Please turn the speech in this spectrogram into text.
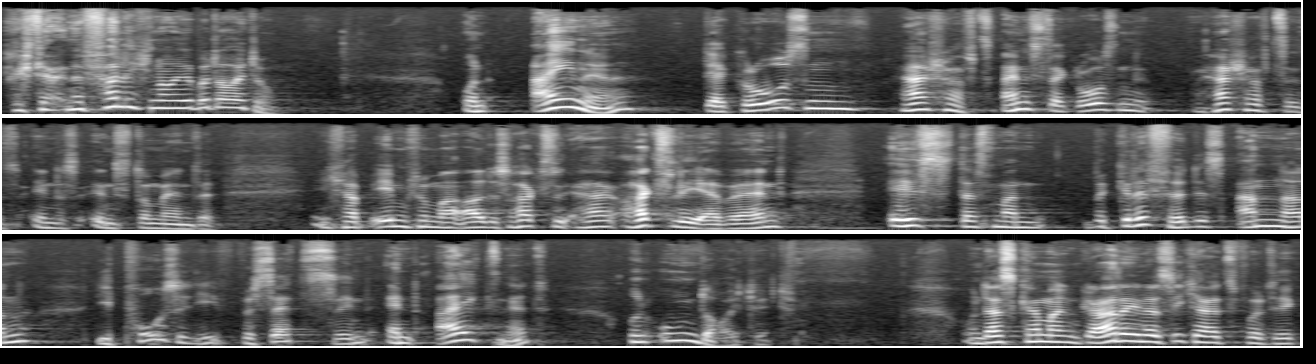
kriegt er eine völlig neue Bedeutung. Und eine der großen Herrschafts-, eines der großen Herrschaftsinstrumente, ich habe eben schon mal Aldous Huxley, Huxley erwähnt, ist, dass man Begriffe des anderen, die positiv besetzt sind, enteignet und umdeutet. Und das kann man gerade in der Sicherheitspolitik,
